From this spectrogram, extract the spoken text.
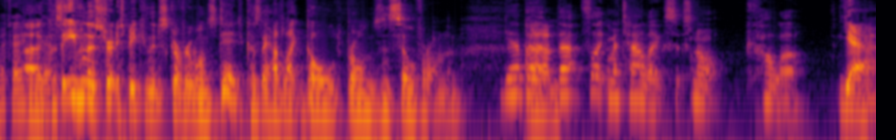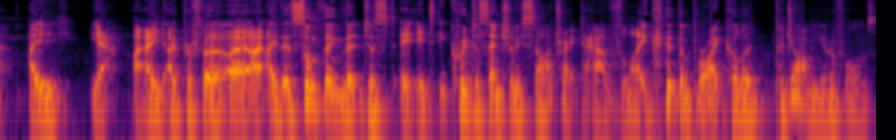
Okay. yeah. Because even though strictly speaking, the Discovery ones did because they had like gold, bronze, and silver on them. yeah but Um, that's like metallics it's not color Yeah, I yeah I I prefer. I, I, I, there's something that just it, it's quintessentially Star Trek to have like the bright colored pajama uniforms,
